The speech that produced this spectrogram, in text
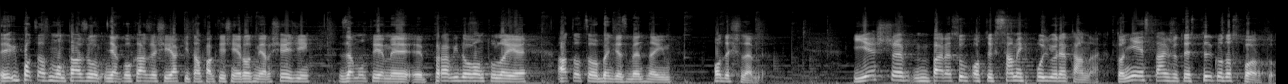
y, i podczas montażu, jak okaże się, jaki tam faktycznie rozmiar siedzi, zamontujemy y, prawidłową tuleję, a to, co będzie zbędne im, odeślemy. Jeszcze parę słów o tych samych poliuretanach. To nie jest tak, że to jest tylko do sportu.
